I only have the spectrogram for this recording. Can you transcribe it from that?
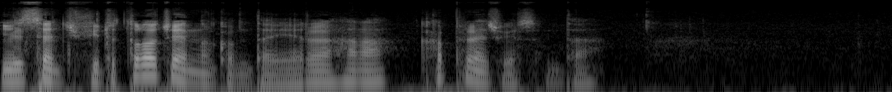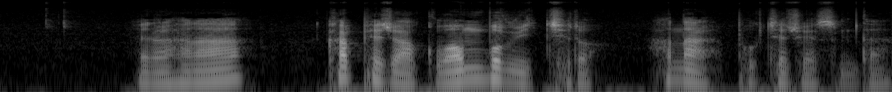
1cm 위로 떨어져 있는 겁니다. 얘를 하나 카피를 해주겠습니다. 얘를 하나 카피해 줘갖고 원본 위치로 하나를 복제해 주겠습니다.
